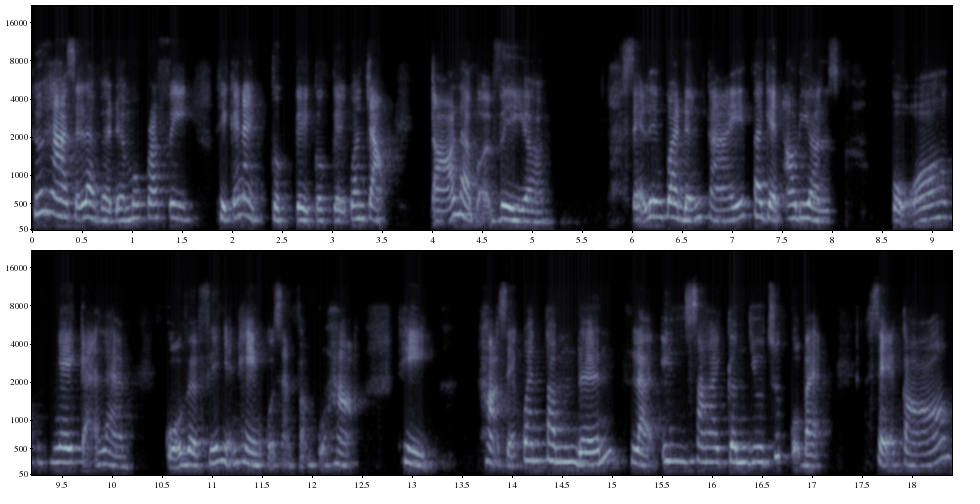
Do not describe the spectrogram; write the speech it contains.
thứ hai sẽ là về demography. Thì cái này cực kỳ cực kỳ quan trọng. Đó là bởi vì uh, sẽ liên quan đến cái target audience của ngay cả là của về phía nhãn hàng của sản phẩm của họ. Thì họ sẽ quan tâm đến là inside kênh YouTube của bạn sẽ có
